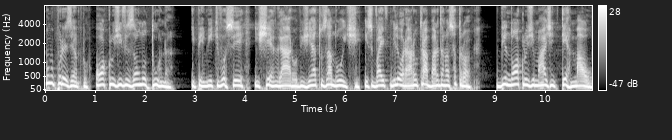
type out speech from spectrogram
Como, por exemplo, óculos de visão noturna, que permite você enxergar objetos à noite. Isso vai melhorar o trabalho da nossa tropa. Binóculos de imagem termal,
